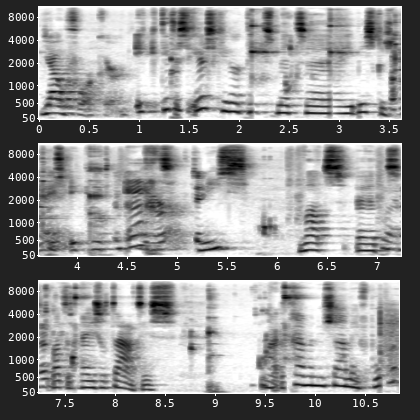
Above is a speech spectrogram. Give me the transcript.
jouw voorkeur? Ik, dit is de eerste keer dat ik dit met eh hibiscus doe, dus ik weet echt niet wat, eh, het, wat het resultaat is. Nou, dat gaan we nu samen even proeven.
